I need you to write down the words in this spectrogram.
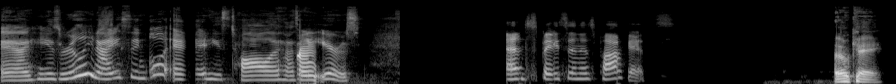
and he's really nice and cool, and he's tall and has eight ears. And space in his pockets. Okay.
